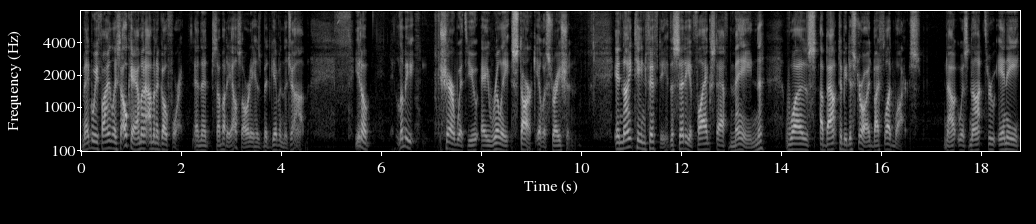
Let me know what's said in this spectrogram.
Maybe we finally say, okay, I'm going to I'm going to go for it. And then somebody else already has been given the job. You know, let me share with you a really stark illustration. In 1950, the city of Flagstaff, Maine, was about to be destroyed by floodwaters. Now, it was not through any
